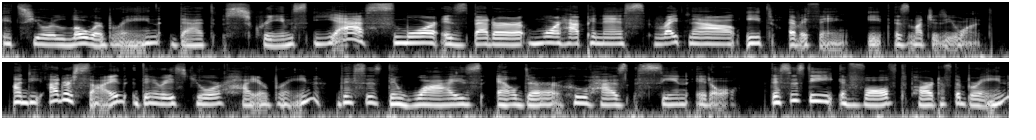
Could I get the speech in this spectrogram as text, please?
it's your lower brain that screams, Yes, more is better, more happiness right now, eat everything, eat as much as you want. On the other side, there is your higher brain. This is the wise elder who has seen it all. This is the evolved part of the brain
